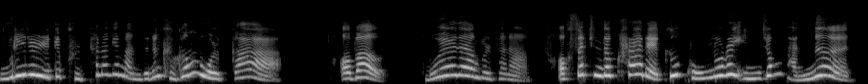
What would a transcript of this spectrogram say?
우리를 이렇게 불편하게 만드는 그건 뭘까? About. 뭐에 대한 불편함? Accepting the credit. 그 공로를 인정받는.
